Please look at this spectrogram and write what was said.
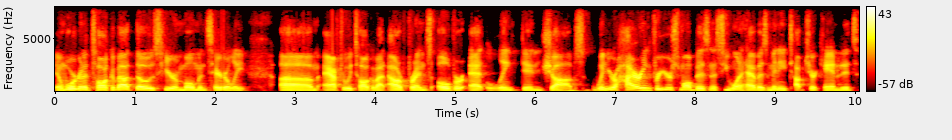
And we're going to talk about those here momentarily um, after we talk about our friends over at LinkedIn Jobs. When you're hiring for your small business, you want to have as many top tier candidates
